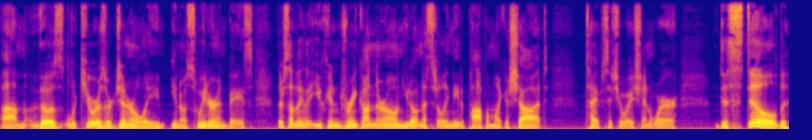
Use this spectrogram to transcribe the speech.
um, those liqueurs are generally you know sweeter in base. They're something that you can drink on their own. You don't necessarily need to pop them like a shot type situation. Where distilled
